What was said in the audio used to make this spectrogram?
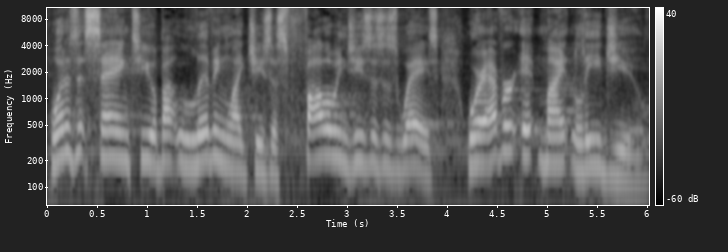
What is it saying to you about living like Jesus, following Jesus' ways, wherever it might lead you?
